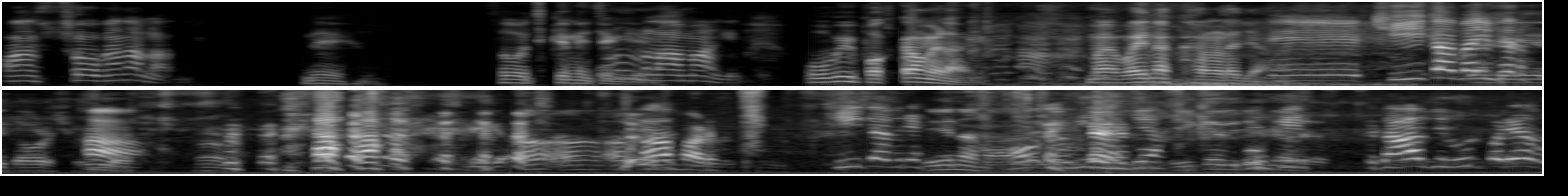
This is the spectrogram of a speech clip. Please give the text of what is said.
500 ਕਹਿੰਦਾ ਲਾ ਦਾਂਗੇ। ਸੋਚ ਕਿੰਨੀ ਉਹਨੂੰ ਚੰਗੀ। ਮਿਲਾਵਾਂਗੇ ਉਹ ਵੀ ਪੱਕਾ ਮਿਲਾਂਗੇ ਮੈਂ ਬਾਈ ਨਾ ਖਰੜ ਜਾਣਾ ਤੇ ਠੀਕ ਆ ਬਾਈ ਫਿਰ ਹਾਂ ਠੀਕ ਆ ਆ ਆ ਆ ਫੜ ਠੀਕ ਆ ਵੀਰੇ ਇਹ ਨਾ ਨਾ ਬਹੁਤ ਵਧੀਆ ਲੱਗਿਆ ਠੀਕ ਹੈ ਓਕੇ ਕਿਤਾਬ ਜ਼ਰੂਰ ਪੜਿਓ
